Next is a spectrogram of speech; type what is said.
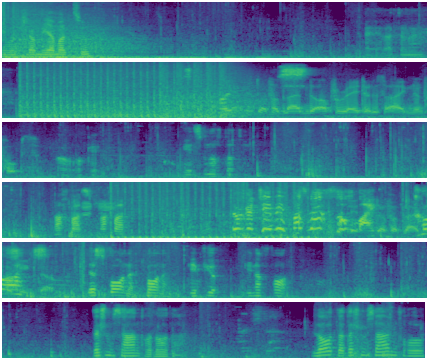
So, schau mir ja mal zu. äh, warte mal. Der verbleibende Operator des eigenen Trupps. Oh, okay. Jetzt nur noch dorthin. Mach was, mach was. Junge, Jimmy, was machst du? Oh mein Der Gott! Das ist vorne, vorne. Geh für, geh nach vorne. Das ist ein Sandro, Lothar. Lothar, das ist ein Sandro.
